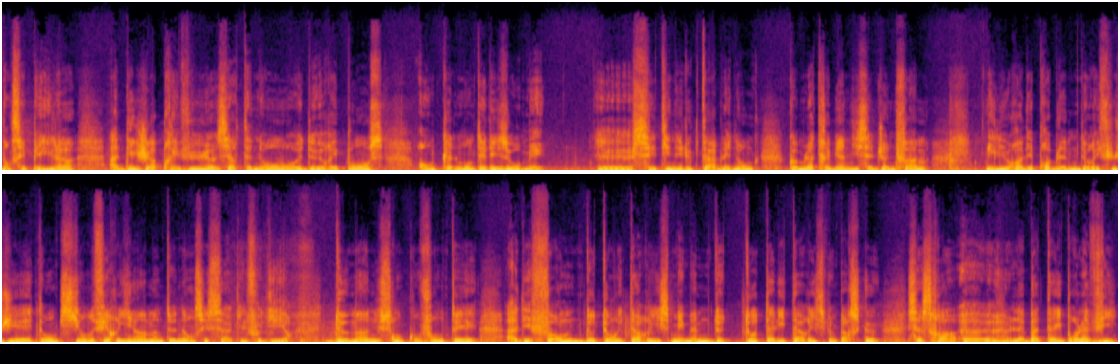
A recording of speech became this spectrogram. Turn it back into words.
dans ces pays-là, a déjà prévu un certain nombre de réponses en cas de montée des eaux. Mais euh, c'est inéluctable. Et donc, comme l'a très bien dit cette jeune femme, il y aura des problèmes de réfugiés. Donc, si on ne fait rien maintenant, c'est ça qu'il faut dire. Demain, nous sommes confrontés à des formes d'autoritarisme et même de totalitarisme parce que ça sera euh, la bataille pour la vie.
